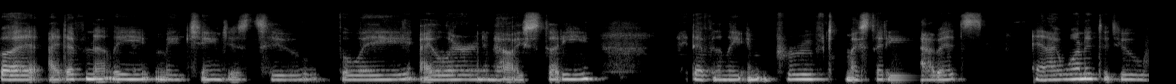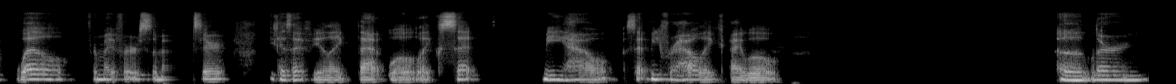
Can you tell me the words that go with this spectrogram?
but I definitely made changes to the way I learn and how I study. I definitely improved my study habits and I wanted to do well for my first semester because I feel like that will like set me how set me for how like I will uh, learn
